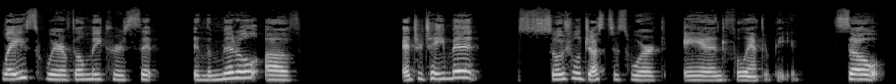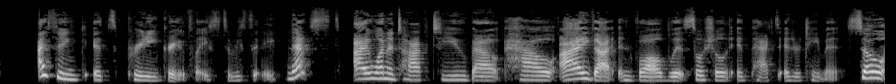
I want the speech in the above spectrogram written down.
place where filmmakers sit in the middle of entertainment, social justice work, and philanthropy. So I think it's a pretty great place to be sitting. Next, I want to talk to you about how I got involved with social impact entertainment. So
